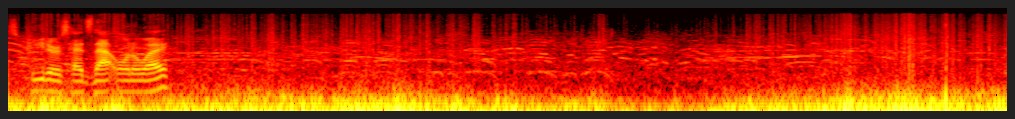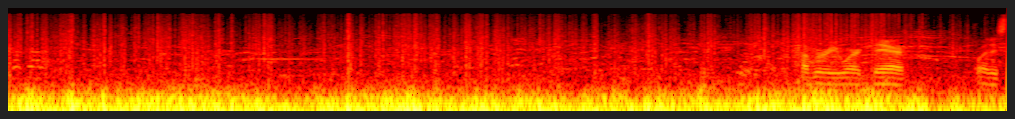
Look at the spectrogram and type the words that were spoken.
As Peters heads that one away. recovery work there for this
